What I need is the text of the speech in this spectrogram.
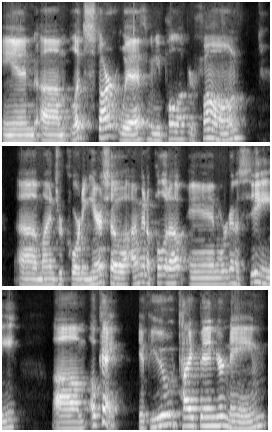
And um, let's start with when you pull up your phone. Uh, mine's recording here, so I'm going to pull it up and we're going to see. Um, okay, if you type in your name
